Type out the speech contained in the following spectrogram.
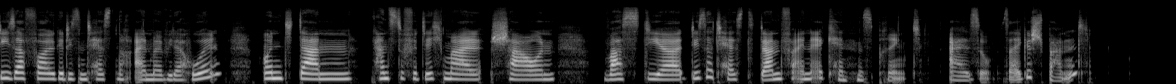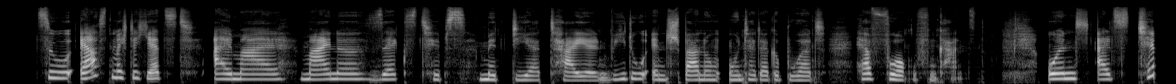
dieser Folge diesen Test noch einmal wiederholen. Und dann kannst du für dich mal schauen, was dir dieser Test dann für eine Erkenntnis bringt. Also sei gespannt. Zuerst möchte ich jetzt einmal meine sechs Tipps mit dir teilen, wie du Entspannung unter der Geburt hervorrufen kannst. Und als Tipp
